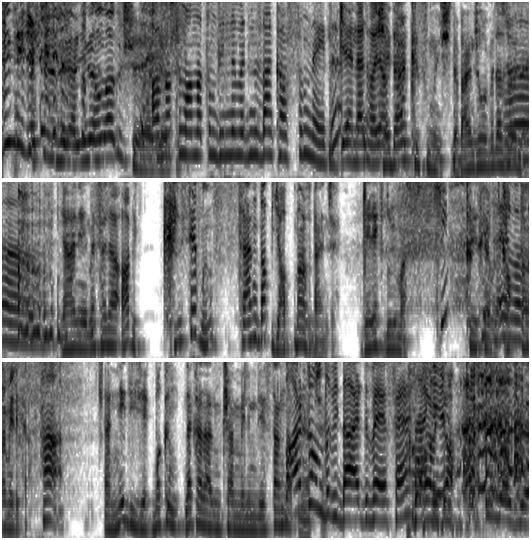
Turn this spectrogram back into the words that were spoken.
Dinleyeceksiniz beni. Yani inanılmaz bir şey. Yani Anlattım anlattım dinlemedinizden kastın neydi? genel hayat Keder kısmı işte. Bence o biraz öyle. Ha. Yani mesela abi Chris Evans stand-up yapmaz bence. Gerek duymaz. Kim? Chris, Chris Evans, Kaptan Evans. Amerika. ha Yani ne diyecek? Bakın ne kadar mükemmelim diye stand-up mı Vardı onda bir derdi be Efe. Belki- Hayda, tak gözlüğü.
